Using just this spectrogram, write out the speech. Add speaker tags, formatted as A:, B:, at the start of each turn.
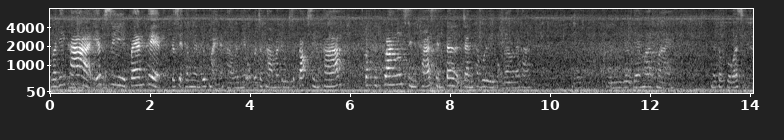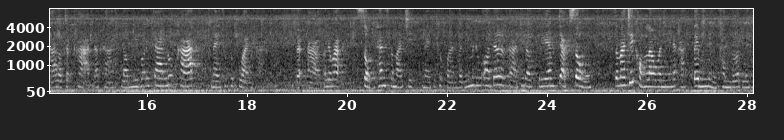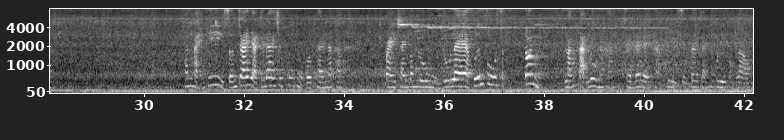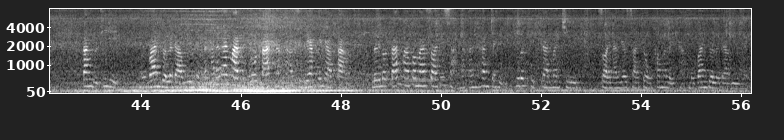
A: สวัสดีค่ะ FC แฟนเพจเกษตรทำเงินยุคใหม่นะคะ วันนี้โอบก็จะพามาดูสต็อกสินค้าก็คือคลังสินค้าเซ็นเตอร์จันทบุรีของเรานะคะวันนี้เยอะแยะมากมาย ไม่ต้องกลัวว่าสินค้าเราจะขาดนะคะ เรามีบริการลูกค้าในทุกๆวันค่ะแต่เขาเรียกว่าส่งท่านสมาชิกในทุกๆวัน วันนี้มาดูออเดอร์ค่ะ ที่เราเตรียมจัดส่งสมาชิกของเราวันนี้นะคะ เต็ม1คันรถเลยค่ะ ท่านไหนที่สนใจอยากจะได้ชุดคู่หูเบอร์แพนนะคะ ไปใช้บำรุงดูแลฟื้นฟูต้นหลังตัดลูกนะคะ เชิญได้เลยค่ะ ที่เซ็นเตอร์จันทบุรีของเรา ตั้งอยู่ที่หมู่บ้านยนระดาวิวหนึ่งนะคะถ้าท่านมาถึงโลตัสนะคะสี่แยกพญาตังเลยโลตัสมาประมาณซอยที่สามนะคะท่านจะเห็นธุรกิจการบัญชี ซอยนั้นเลี้ยวซ้ายตรงเข้ามาเลยค่ะ หมู่บ้านยนระดาวิวหนึ่ง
